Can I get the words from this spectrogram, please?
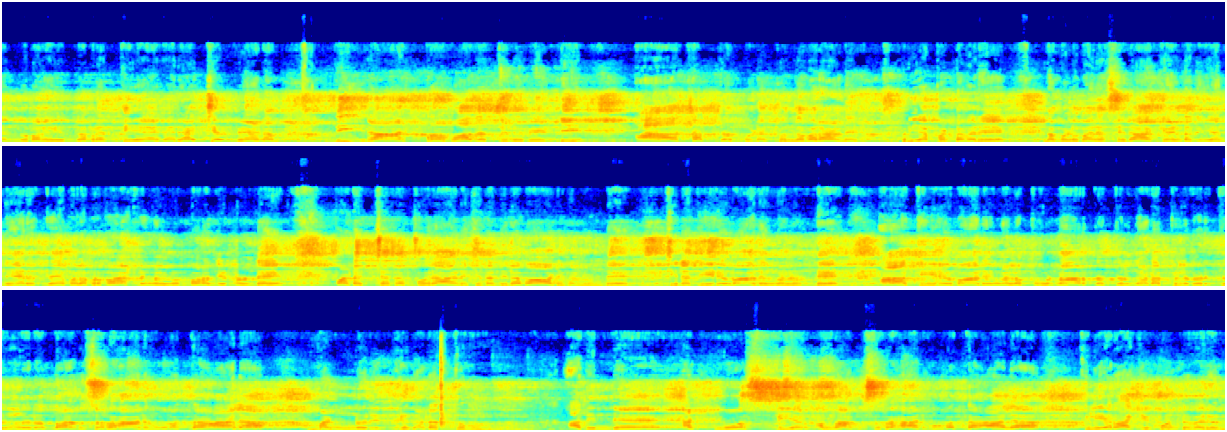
എന്ന് പറയുന്ന പ്രത്യേക രാജ്യം വേണം. ദി രാഷ്ട്രവാദത്തിനു വേണ്ടി. ആ ശബ്ദം മുഴക്കുന്നവരാണ്. പ്രിയപ്പെട്ടവരെ നമ്മൾ മനസ്സിലാക്കേണ്ടത് ഞാൻ നേരത്തെ പല പ്രഭാഷണങ്ങളിലും പറഞ്ഞിട്ടുണ്ട്. പടച്ച തമ്പുരാന് ചില നിലപാടുകളുണ്ട് ചില തീരുമാനങ്ങളുണ്ട്. ആ തീരുമാനങ്ങൾ പൂർണാർത്ഥത്തിൽ നടപ്പിൽ വരുത്തുന്നതിന് അള്ളാഹു സുബാനുഭവത്താല മണ്ണൊരുക്ക് നടത്തും. അതിന്റെ അറ്റ്മോസ്ഫിയർ അള്ളാഹു സുബാനുഭവത്താല ക്ലിയർ ആക്കി കൊണ്ടുവരും.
